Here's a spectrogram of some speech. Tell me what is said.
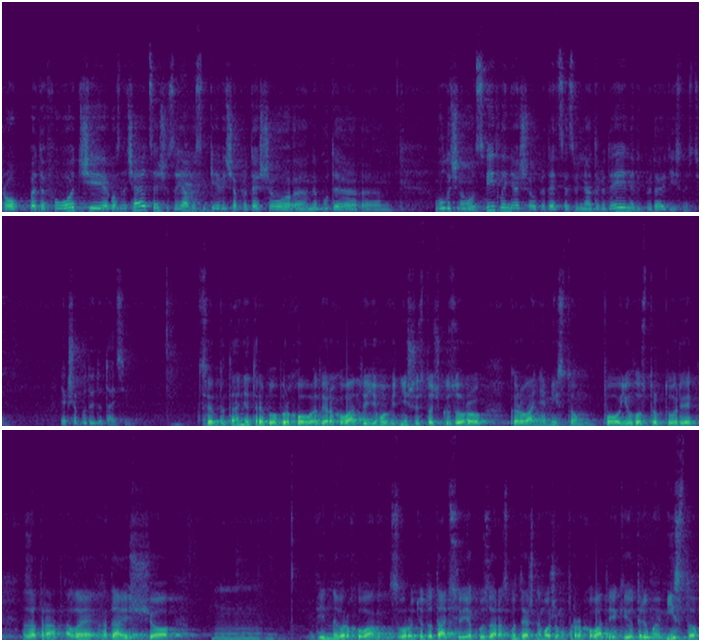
про ПДФО, чи означає це, що заяви Сінкевича про те, що е, не буде е, вуличного освітлення, що придеться звільняти людей, не відповідає дійсності, якщо будуть дотації? Це питання треба обраховувати і рахувати. Йому відніше з точки зору керування містом по його структурі затрат. Але гадаю, що він не врахував зворотню дотацію, яку зараз ми теж не можемо прорахувати, який отримує місто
